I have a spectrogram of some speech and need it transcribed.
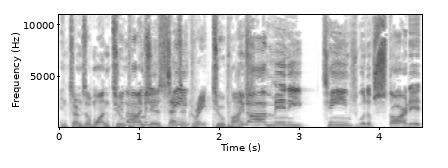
In terms of one two You know how many punches, that's a great two punch. You know how many teams would have started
